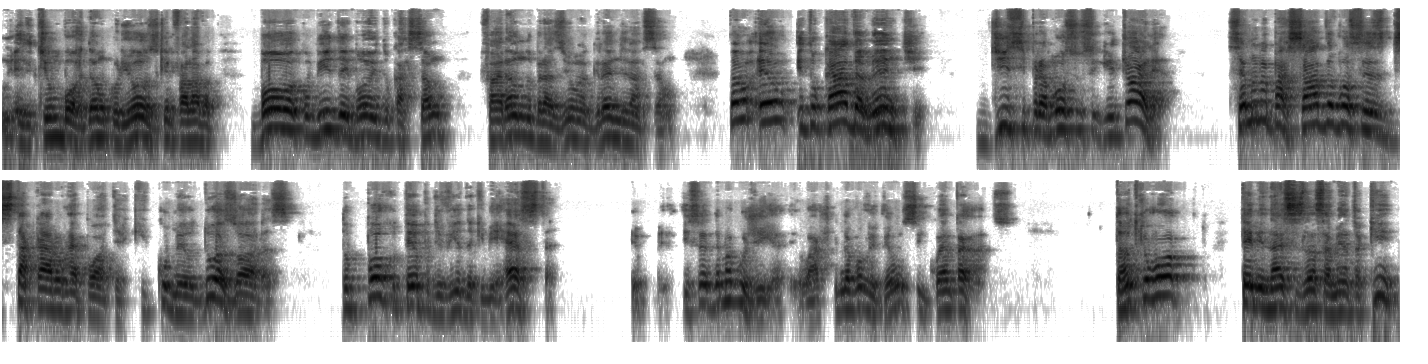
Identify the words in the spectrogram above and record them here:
ele tinha um bordão curioso que ele falava: boa comida e boa educação farão do Brasil uma grande nação. Então, eu, educadamente, disse para a moça o seguinte: olha, semana passada vocês destacaram um repórter que comeu duas horas do pouco tempo de vida que me resta. Isso é demagogia. Eu acho que ainda vou viver uns 50 anos. Tanto que eu vou terminar esses lançamentos aqui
